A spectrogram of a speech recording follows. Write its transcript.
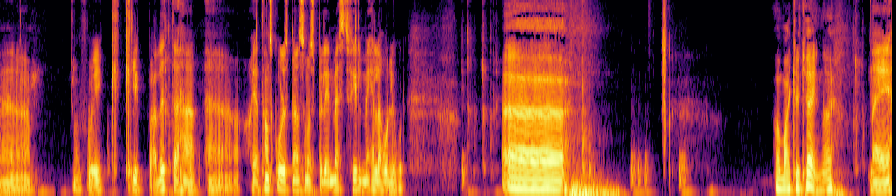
Uh, nu får vi klippa lite här. Uh, vad heter han skådespelaren som har spelat in mest film i hela Hollywood? Uh, ja, Michael Caine? Nej. Nej.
